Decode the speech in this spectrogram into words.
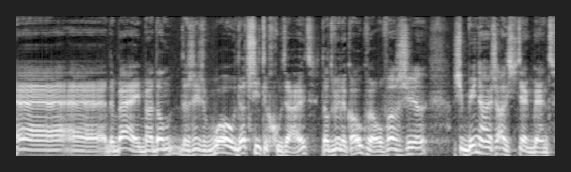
Uh, erbij. Maar dan, dan is wow, dat ziet er goed uit. Dat wil ik ook wel. Of als je, als je binnenhuisarchitect bent,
